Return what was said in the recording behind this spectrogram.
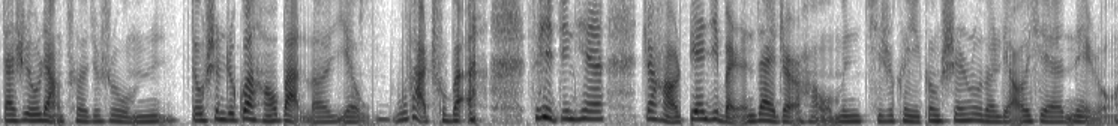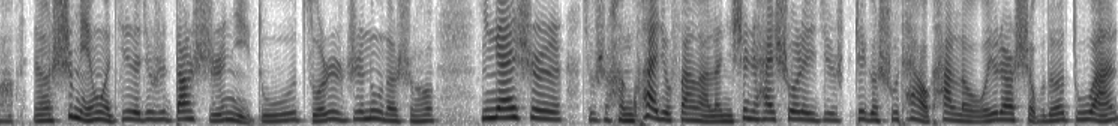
但是有两册就是我们都甚至灌好版了，也无法出版。所以今天正好编辑本人在这儿哈，我们其实可以更深入的聊一些内容哈。呃，市民，我记得就是当时你读《昨日之怒》的时候，应该是就是很快就翻完了，你甚至还说了一句：“这个书太好看了，我有点舍不得读完。”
